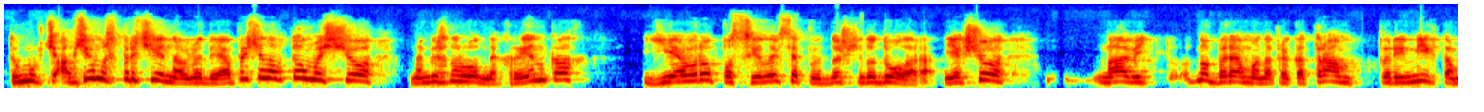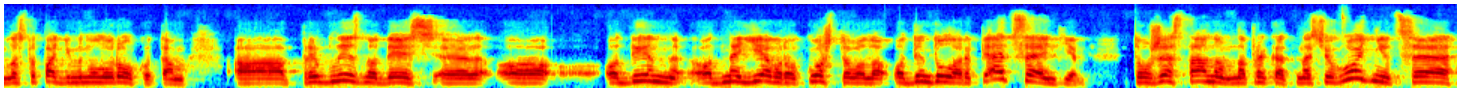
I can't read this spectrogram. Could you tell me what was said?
тому а в чому ж причина в людей? А причина в тому, що на міжнародних ринках євро посилився по відношенню до долара. Якщо навіть ну беремо, наприклад, Трамп переміг там в листопаді минулого року. Там а, приблизно десь е, один одне євро коштувало 1 долар 5 центів. То вже станом, наприклад, на сьогодні це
